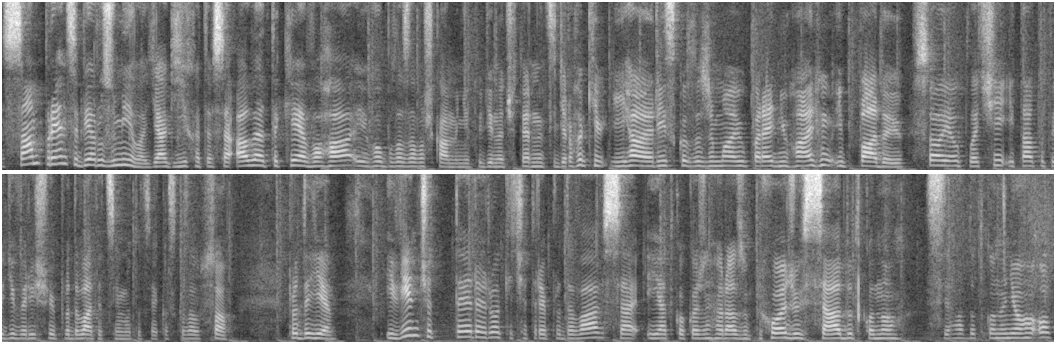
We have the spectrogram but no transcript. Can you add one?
Сам принцип я розуміла, як їхати все, але таке вага його була заважка мені тоді на 14 років. І я різко зажимаю передню гальму і падаю. Все, я в плачі, і тато тоді вирішує продавати цей мотоцикл. Сказав, все, продає. І він 4 роки чи 3 продавався, і я тако кожного разу приходжу, сяду тако, ну, сяду тако на нього, оп.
